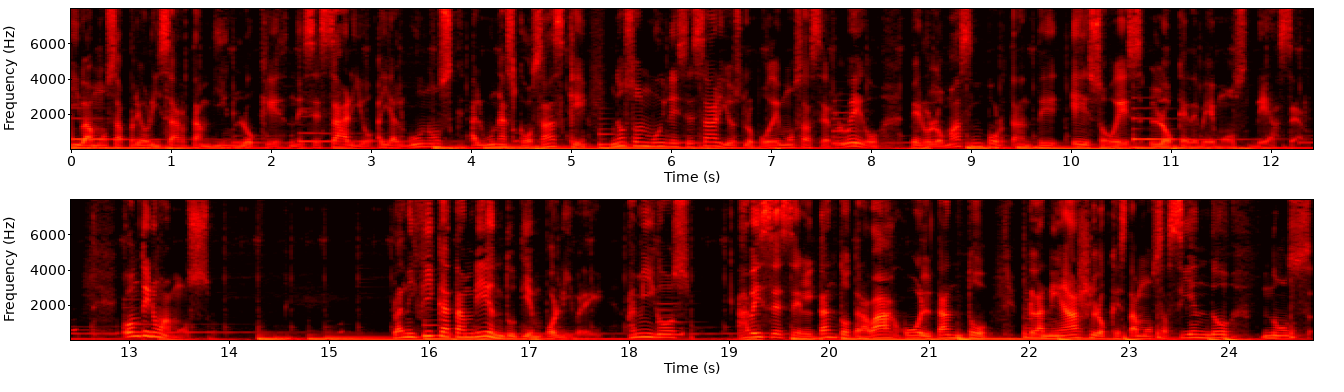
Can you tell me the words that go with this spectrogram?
y vamos a priorizar también lo que es necesario. Hay algunos, algunas cosas que no son muy necesarios, lo podemos hacer luego, pero lo más importante, eso es lo que debemos de hacer. Continuamos. Planifica también tu tiempo libre. Amigos, a veces el tanto trabajo, el tanto planear lo que estamos haciendo nos,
